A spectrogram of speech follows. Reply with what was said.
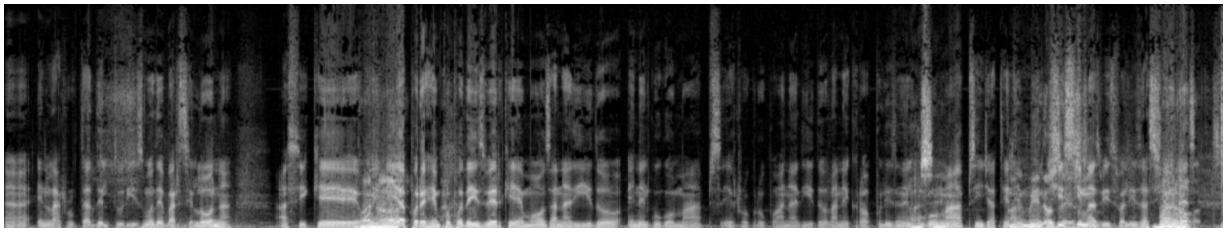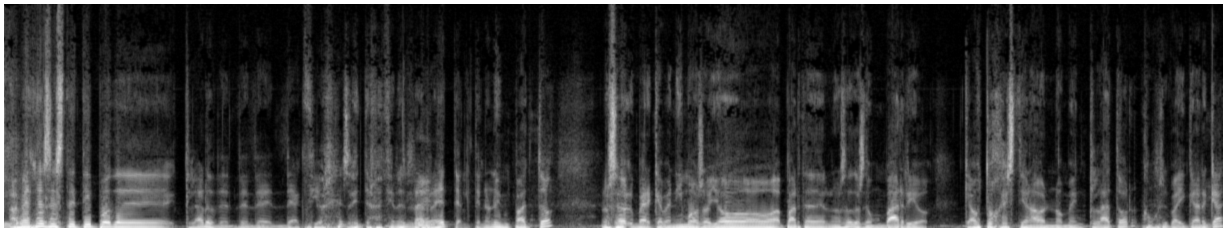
eh, en la ruta del turismo de Barcelona? Así que Bueno. hoy día, por ejemplo, podéis ver que hemos añadido en el Google Maps, el grupo ha añadido la necrópolis en el ¿Ah, Google sí? Maps y ya tiene Al muchísimas visualizaciones. Bueno, a veces este tipo de, claro, de, de- de- de acciones o intervenciones en la red tienen un impacto. No sé, ver que venimos, o yo, aparte de nosotros, de un barrio que ha autogestionado el nomenclator, como es Baicarca,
